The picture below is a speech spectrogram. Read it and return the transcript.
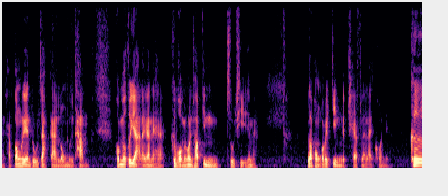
นะครับต้องเรียนรู้จากการลงมือทำผมยกตัวอย่างแล้วกันนะฮะคือผมเป็นคนชอบกินซูชิใช่ไหมแล้วผมก็ไปกินกับเชฟหลาย ๆ คนเนี่ยคือ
